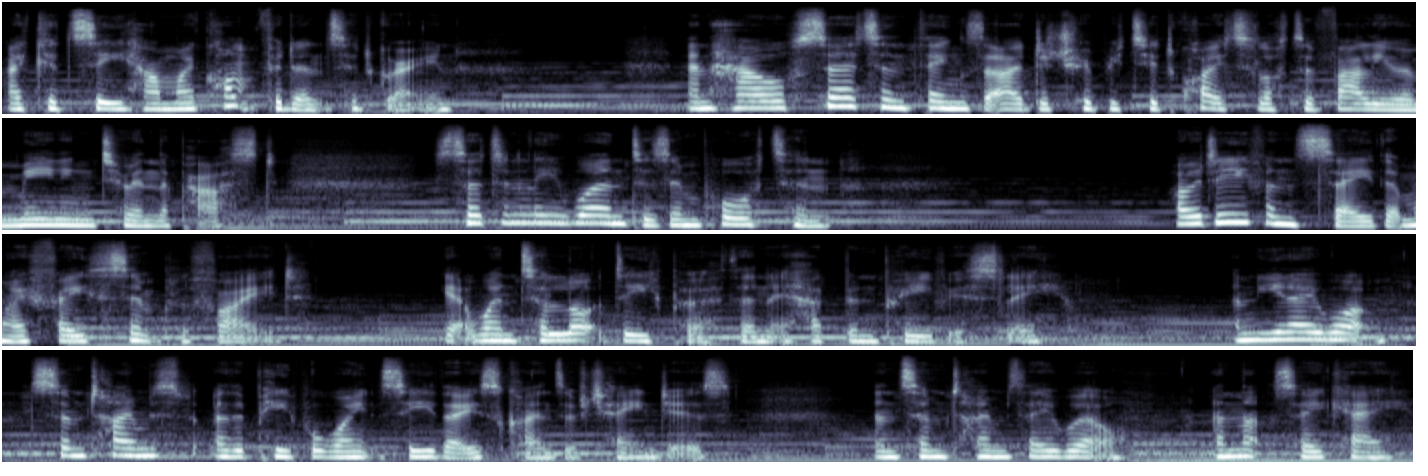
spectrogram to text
I could see how my confidence had grown, and how certain things that I'd attributed quite a lot of value and meaning to in the past suddenly weren't as important. I would even say that my faith simplified, yet went a lot deeper than it had been previously. And you know what? Sometimes other people won't see those kinds of changes, and sometimes they will, and that's okay.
